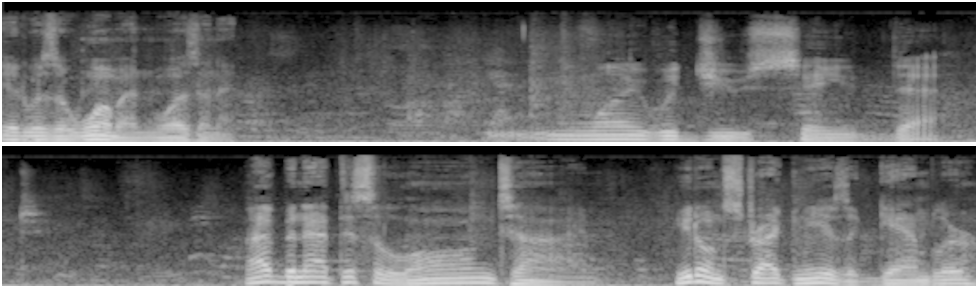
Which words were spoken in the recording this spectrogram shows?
It was a woman, wasn't it? Why would you say that? I've been at this a long time. You don't strike me as a gambler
